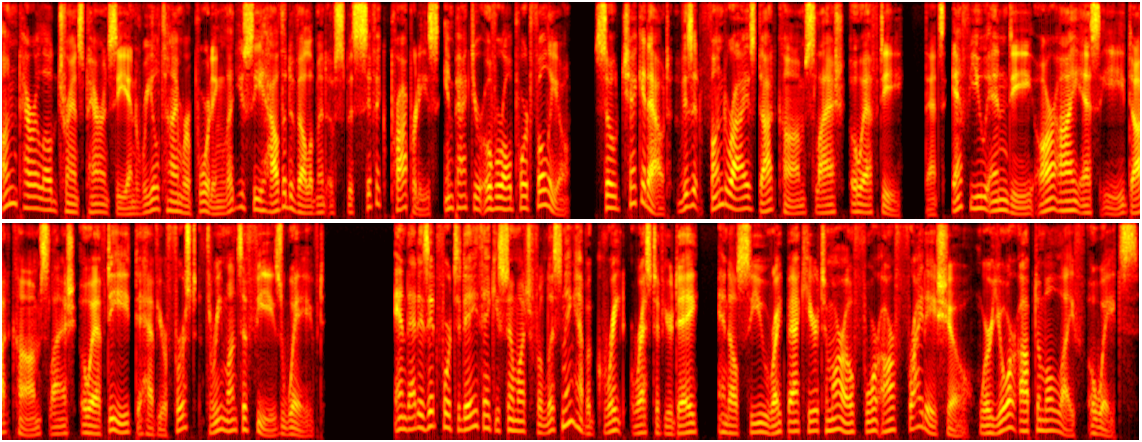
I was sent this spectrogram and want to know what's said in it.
Unparalleled transparency and real-time reporting let you see how the development of specific properties impact your overall portfolio. So check it out. Visit fundrise.com slash OFD. That's F-U-N-D-R-I-S-E dot com slash OFD to have your first three months of fees waived. And that is it for today. Thank you so much for listening. Have a great rest of your day, and I'll see you right back here tomorrow for our Friday show, where your optimal life awaits.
